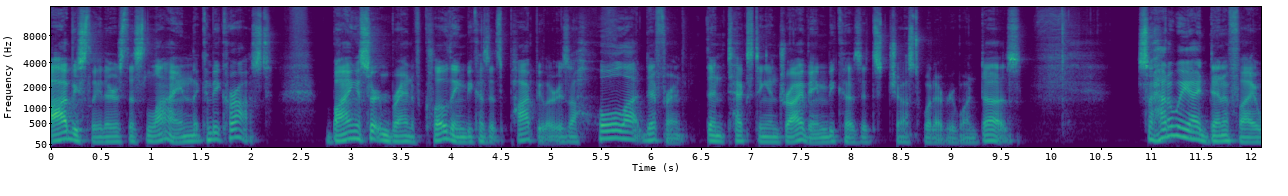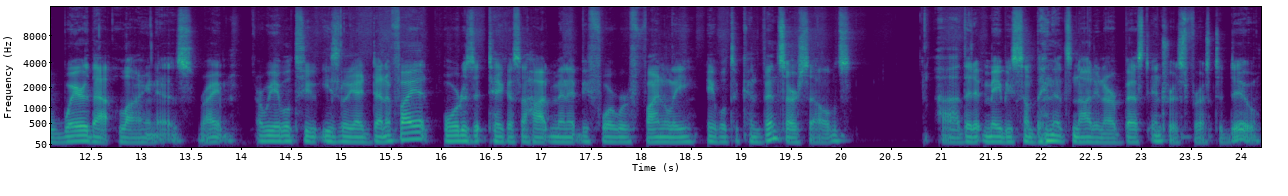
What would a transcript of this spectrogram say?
Obviously, there's this line that can be crossed. Buying a certain brand of clothing because it's popular is a whole lot different than texting and driving because it's just what everyone does. So, how do we identify where that line is, right? Are we able to easily identify it, or does it take us a hot minute before we're finally able to convince ourselves uh, that it may be something that's not in our best interest for us to do?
